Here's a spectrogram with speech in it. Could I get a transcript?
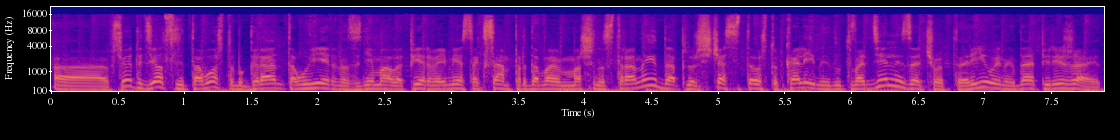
А, все это делается для того, чтобы Гранта уверенно занимала первое место к самым продаваемым машинам страны, да, потому что сейчас из-за того, что Калина идут в отдельный зачет, Рио иногда опережает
